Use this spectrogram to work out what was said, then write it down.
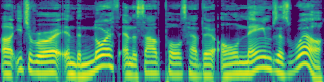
Uh, each aurora in the north and the south poles have their own names as well,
